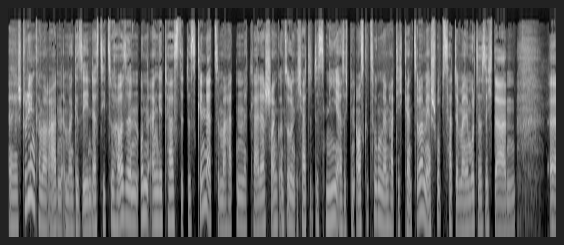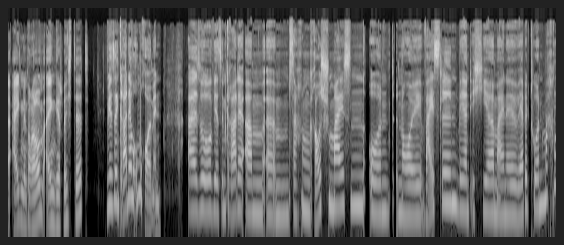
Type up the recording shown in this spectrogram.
äh, Studienkameraden immer gesehen, dass die zu Hause ein unangetastetes Kinderzimmer hatten mit Kleiderschrank und so. Und ich hatte das nie. Also ich bin ausgezogen, dann hatte ich kein Zimmer mehr. Schwupps hatte meine Mutter sich da einen äh, eigenen Raum eingerichtet. Wir sind gerade am Umräumen. Also wir sind gerade am ähm, Sachen rausschmeißen und neu weißeln, während ich hier meine Werbetouren machen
